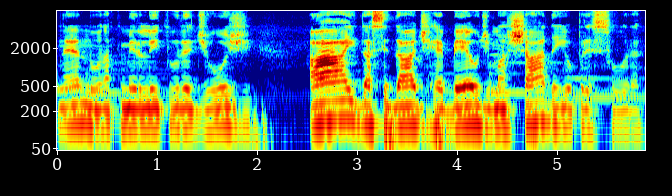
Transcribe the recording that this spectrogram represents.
né, no, na primeira leitura de hoje, Ai da cidade rebelde, manchada e opressora.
